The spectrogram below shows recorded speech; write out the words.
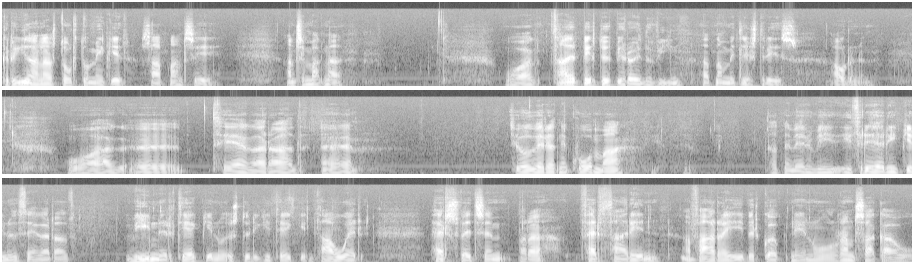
gríðanlega stórt og mikið safn hansi, hansi magnað. Og það er byggt upp í rauðu vín þarna á millistriðs árunum og uh, þegar að uh, þjóðverjarnir koma þarna verum við í þriðaríkinu þegar að Vín er tekin og Östuríki tekin þá er hersveit sem bara ferð þar inn að fara yfir gögnin og rannsaka og,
